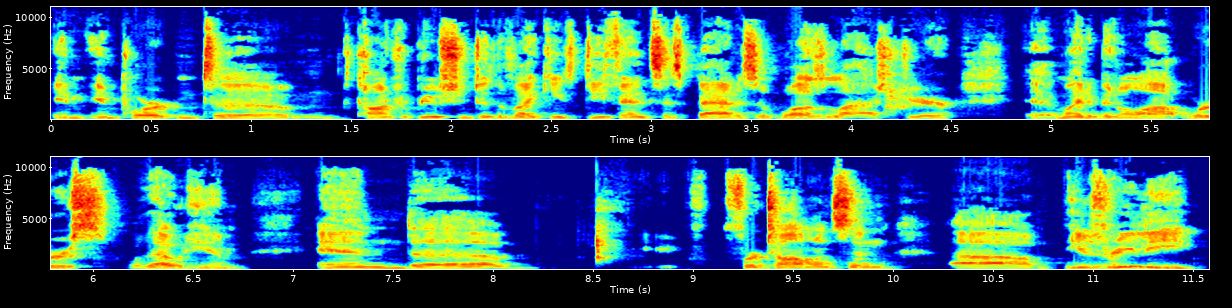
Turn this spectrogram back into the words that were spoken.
im- important um, contribution to the Vikings defense. As bad as it was last year, it might have been a lot worse without him. And uh, for Tomlinson, uh, he was really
